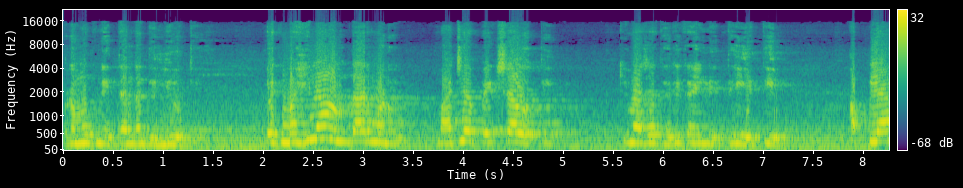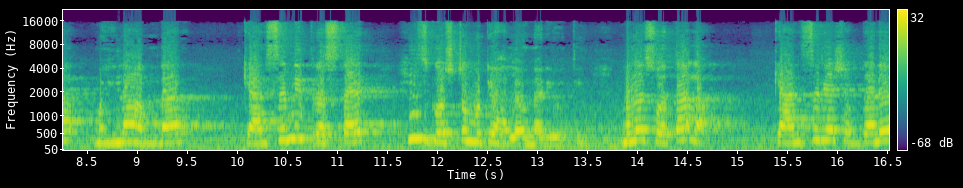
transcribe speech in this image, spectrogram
प्रमुख नेत्यांना दिली होती. एक महिला आमदार म्हणून माझी अपेक्षा होती की माझ्या घरी काही नेते येतील. आपल्या महिला आमदार कॅन्सरने त्रस्त आहेत हीच गोष्ट मोठी हलवणारी होती. मला स्वतःला कॅन्सर या शब्दाने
